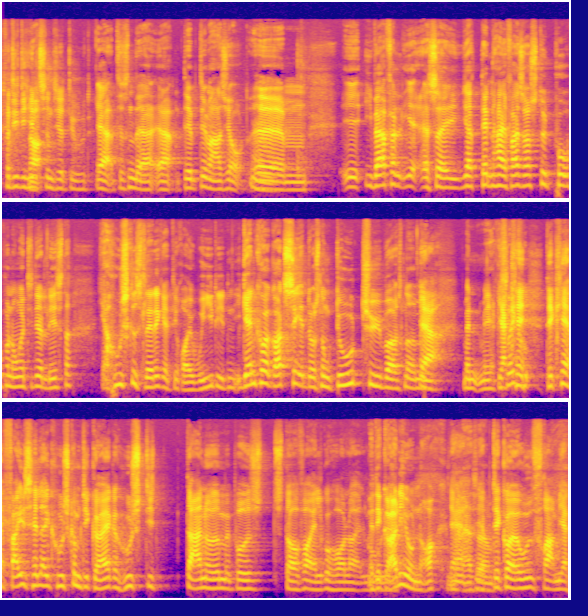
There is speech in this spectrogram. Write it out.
fordi de hele tiden siger dude. Ja, det er sådan der. Ja, det, det er meget sjovt. Mm. Øhm, i, I hvert fald, ja, altså, jeg, den har jeg faktisk også stødt på på nogle af de der lister. Jeg huskede slet ikke, at de røg weed i den. Igen kunne jeg godt se, at det var sådan nogle dude-typer og sådan noget, men, Ja. men, men jeg kan Jeg kan, ikke... det kan jeg faktisk heller ikke huske, om de gør. Jeg kan huske, de, der er noget med både stoffer og alkohol og alt Men muligt. det gør de jo nok. Ja, men altså, ja, det går jeg ud fra. Men jeg,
